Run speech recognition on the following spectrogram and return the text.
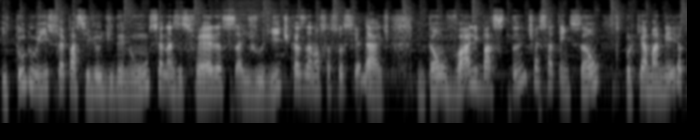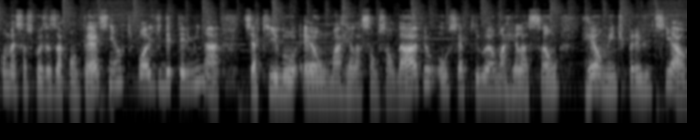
E tudo isso é passível de denúncia nas esferas jurídicas da nossa sociedade. Então vale bastante essa atenção, porque a maneira como essas coisas acontecem é o que pode determinar se aquilo é uma relação saudável ou se aquilo é uma relação realmente prejudicial.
